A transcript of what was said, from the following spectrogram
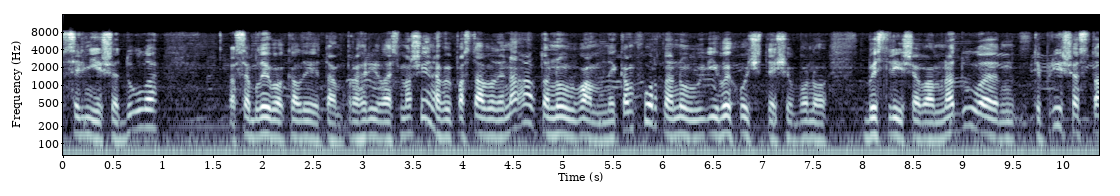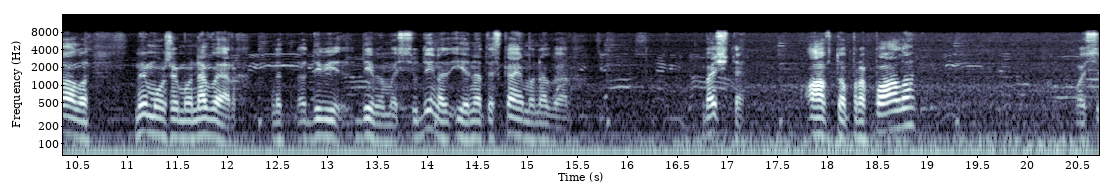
сильніше дуло, особливо коли там прогрілась машина, ви поставили на авто, ну вам некомфортно, ну і ви хочете, щоб воно швидше вам надуло, тепліше стало. Ми можемо наверх. Дивимось сюди і натискаємо наверх. Бачите? Авто пропало. Ось.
